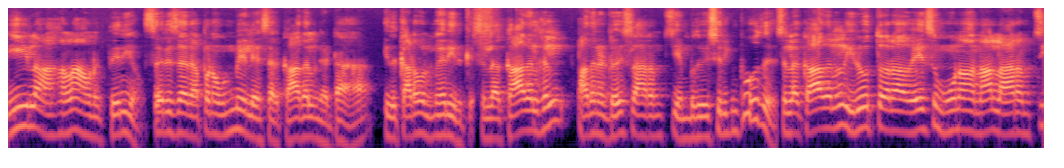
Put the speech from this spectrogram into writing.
நீள அகலாம் அவனுக்கு தெரியும். சரி சார் அப்போ நான் உண்மை இல்லையா சார் காதல்னு கேட்டால் இது கடவுள் மாரி இருக்கு. சில காதல்கள் பதினெட்டு வயசுல ஆரம்பிச்சு எண்பது வயசு வரைக்கும் போகுது. சில காதல்கள் இருபத்தோராவது வயசு மூணாவது நாள் ஆரம்பிச்சு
